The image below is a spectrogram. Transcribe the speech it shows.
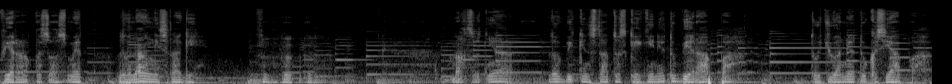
viral ke sosmed, lu nangis lagi. Maksudnya lu bikin status kayak gini tuh biar apa? Tujuannya tuh ke siapa?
